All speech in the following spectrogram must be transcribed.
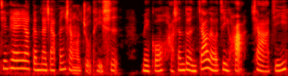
今天要跟大家分享的主题是美国华盛顿交流计划下集。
